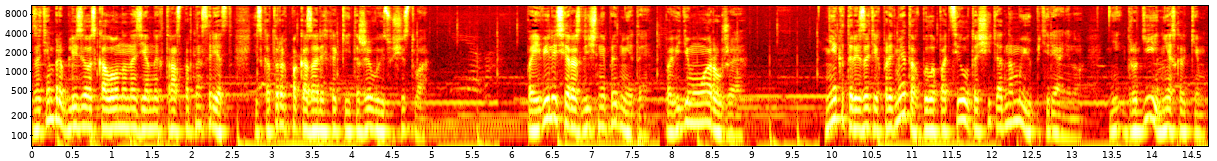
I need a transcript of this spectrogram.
Затем приблизилась колонна наземных транспортных средств, из которых показались какие-то живые существа. Появились и различные предметы, по-видимому оружие. Некоторые из этих предметов было под силу тащить одному юпитерянину, другие – нескольким,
